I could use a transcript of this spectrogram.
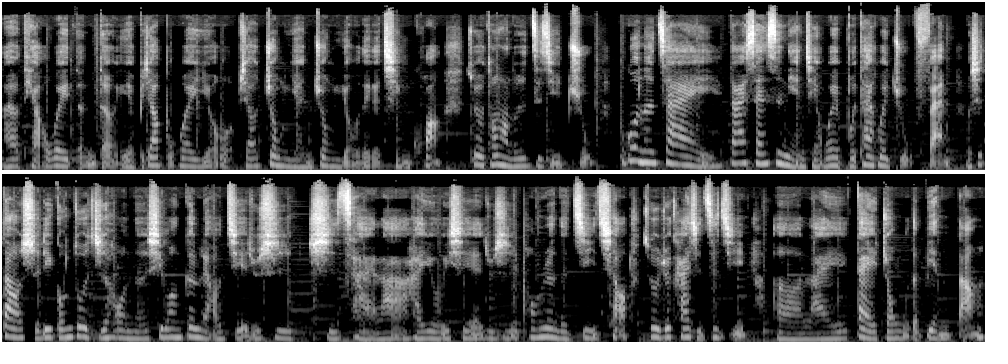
还有调味等等，也比较不会有比较重盐重油的一个情况。所以我通常都是自己煮。不过呢，在大概三四年前，我也不太会煮饭。我是到实力工作之后呢，希望更了解就是食材啦，还有一些就是烹饪的技巧，所以我就开始自己呃来带中午的便当。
